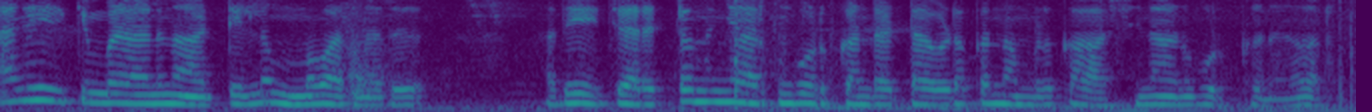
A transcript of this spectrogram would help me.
അങ്ങനെ ഇരിക്കുമ്പോഴാണ് നാട്ടിൽ നിന്ന് ഉമ്മ പറഞ്ഞത് അതെ ചിരട്ടൊന്നും ഞാൻ ആർക്കും കൊടുക്കണ്ട കേട്ടോ അവിടെയൊക്കെ നമ്മൾ കാശിനാണ് കൊടുക്കണത് പറഞ്ഞു.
